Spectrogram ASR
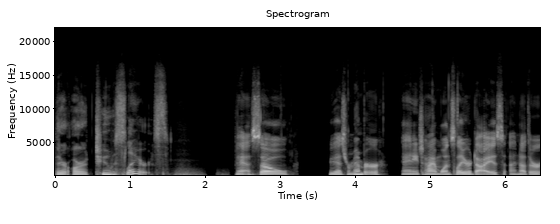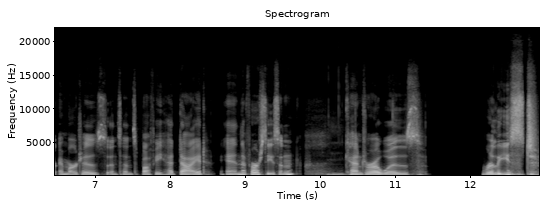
there are two slayers. Yeah. So, you guys remember, anytime one Slayer dies, another emerges. And since Buffy had died in the first season, Kendra was released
